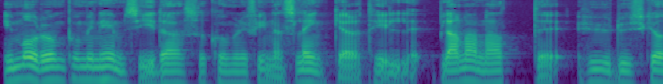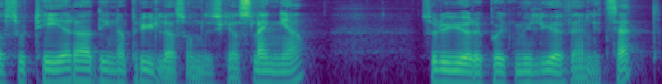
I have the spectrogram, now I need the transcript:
Imorgon på min hemsida så kommer det finnas länkar till bland annat eh, hur du ska sortera dina prylar som du ska slänga. Så du gör det på ett miljövänligt sätt.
